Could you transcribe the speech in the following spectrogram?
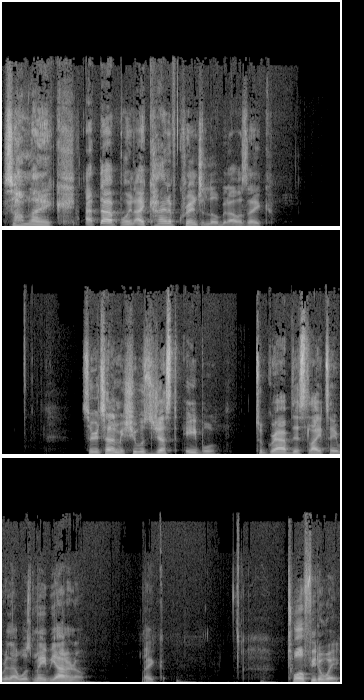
So I'm like, at that point, I kind of cringed a little bit. I was like, so you're telling me she was just able to grab this lightsaber that was maybe I don't know, like 12 feet away,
